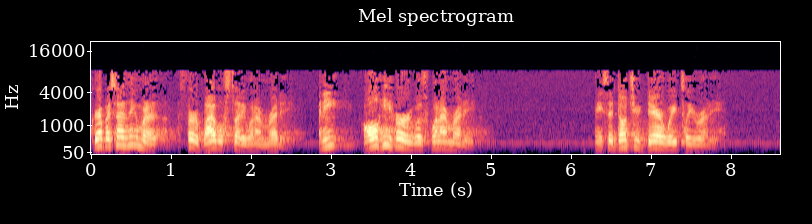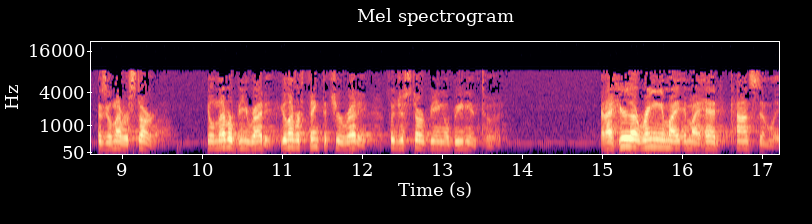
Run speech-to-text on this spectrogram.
Grandpa, I said, I think I'm going to start a Bible study when I'm ready. And he, all he heard was, when I'm ready. And he said, don't you dare wait till you're ready. Because you'll never start. You'll never be ready. You'll never think that you're ready. So just start being obedient to it. And I hear that ringing in my, in my head constantly.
